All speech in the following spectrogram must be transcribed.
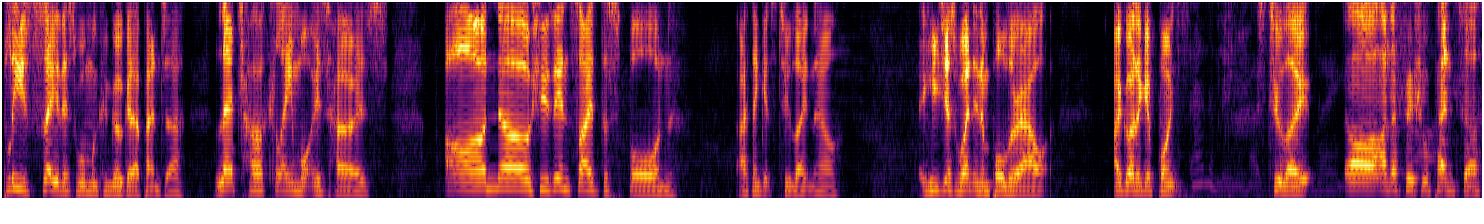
Please say this woman can go get a Penta. Let her claim what is hers. Oh no, she's inside the spawn. I think it's too late now. He just went in and pulled her out. I gotta give points. It's too late. Oh, unofficial Penta.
